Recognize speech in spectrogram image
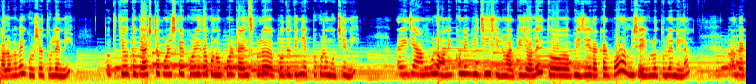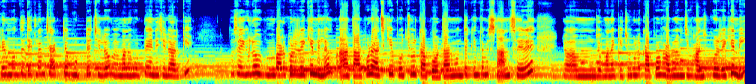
ভালোভাবে ঘষে তুলে নিই। তো যেহেতু গ্যাসটা পরিষ্কার করি, তখন উপর টাইলসগুলো প্রতিদিনই একটু করে মুছে নিই। আর এই যে আমগুলো অনেকক্ষণে ভিজিয়েছিলাম আর কি জলে, তো ভিজিয়ে রাখার পর আমি সেইগুলো তুলে নিলাম। আর ব্যাগের মধ্যে দেখলাম চারটে ভুট্টে ছিল মানে ভুট্টে এনেছিল আর কি। তো সেইগুলো বার করে রেখে নিলাম। আর তারপরে আজকে প্রচুর কাপড়। তার মধ্যে কিন্তু আমি স্নান সেরে মানে কিছুগুলো কাপড় ভাবলাম যে ভাঁজ করে রেখে নিই।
